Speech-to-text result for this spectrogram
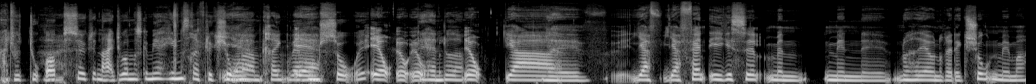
Nej, du, du nej. opsøgte, nej, det var måske mere hendes refleksioner ja. omkring, hvad ja. hun så, ikke? Jo, jo, jo. Det handlede om. Jo, jeg, ja. øh, jeg, jeg fandt ikke selv, men, men øh, nu havde jeg jo en redaktion med mig,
